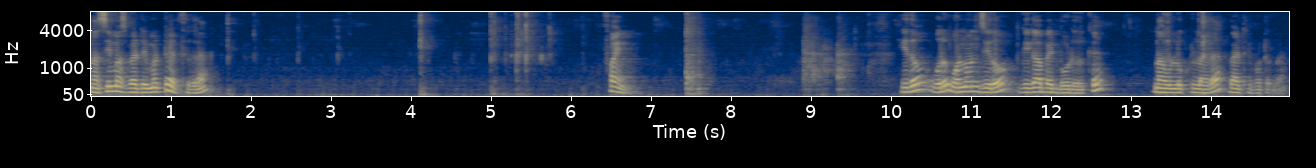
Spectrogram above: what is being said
நான் சிமாஸ் பேட்டரி மட்டும் எடுத்துக்கிறேன். ஃபைன் இதோ ஒரு one one zero gigabyte board இருக்குது நான் உள்ளுக்குள்ளார பேட்டரி போட்டுக்கிறேன்.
